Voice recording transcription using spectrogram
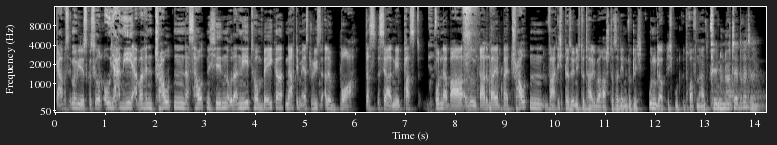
gab es immer wieder Diskussionen, oh ja, nee, aber wenn Troughton, das haut nicht hin oder nee, Tom Baker. Nach dem ersten Release alle, boah, das ist ja, nee, passt wunderbar. Also gerade bei, bei Troughton war ich persönlich total überrascht, dass er den wirklich unglaublich gut getroffen hat. Fehlt nur noch der dritte.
